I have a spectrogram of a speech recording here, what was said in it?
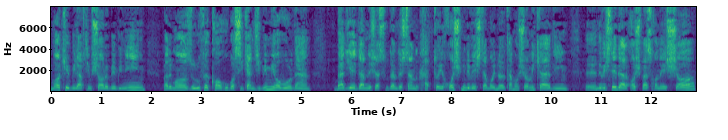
ما که می‌رفتیم شاه رو ببینیم برای ما ظروف کاهو با سیکنجیبی می آوردن بعد یه دم نشست بودن داشتن خطای خوش می نوشتن ما اینا رو تماشا می کردیم نوشته در آشپزخانه شاه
